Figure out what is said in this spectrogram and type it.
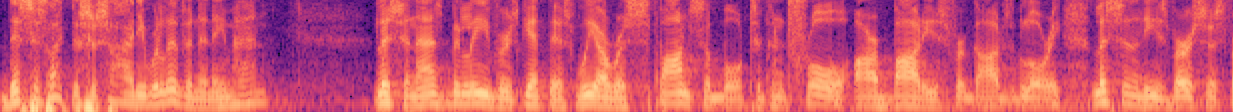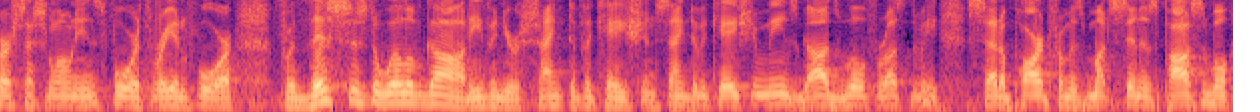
This is like the society we're living in, amen? Listen, as believers, get this. We are responsible to control our bodies for God's glory. Listen to these verses 1 Thessalonians 4 3 and 4. For this is the will of God, even your sanctification. Sanctification means God's will for us to be set apart from as much sin as possible,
